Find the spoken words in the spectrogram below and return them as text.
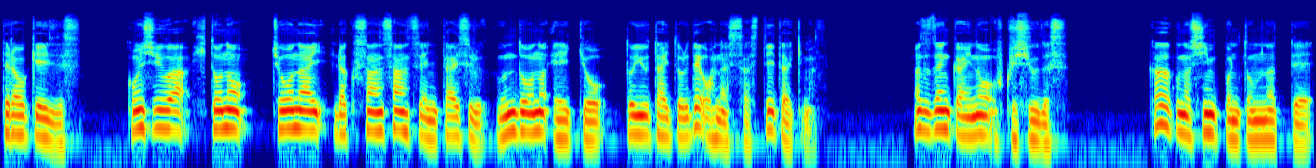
寺尾啓二です。今週は人の腸内酪酸酸性に対する運動の影響というタイトルでお話しさせていただきます。まず前回の復習です。科学の進歩に伴って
